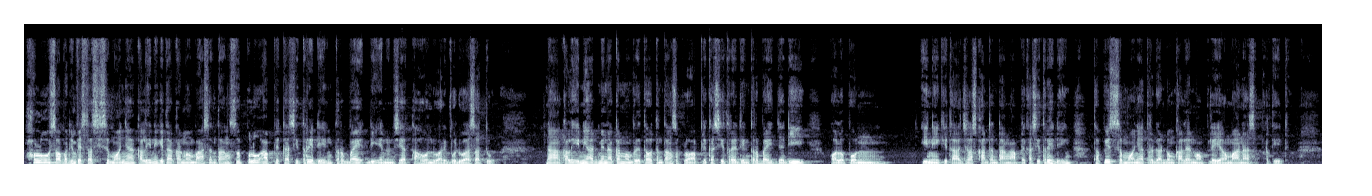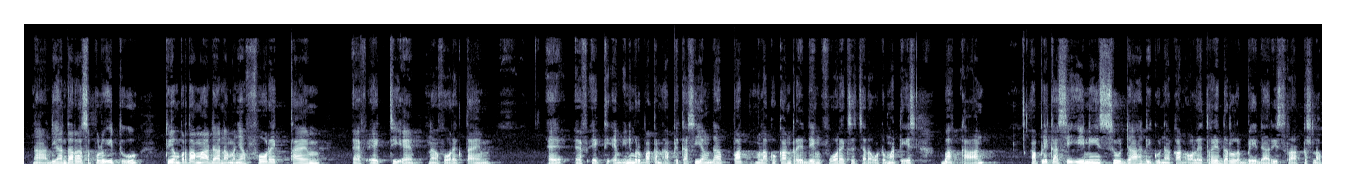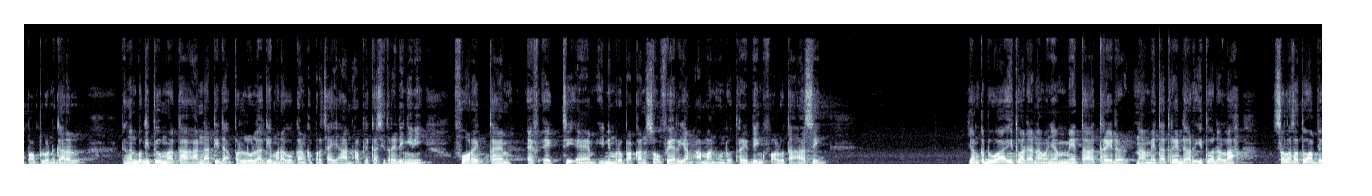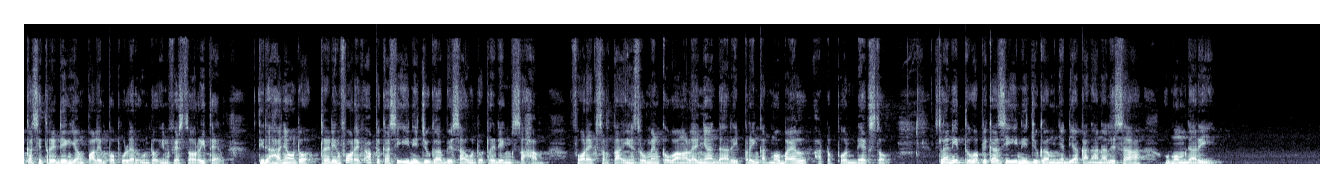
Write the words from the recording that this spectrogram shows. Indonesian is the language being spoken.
Halo sahabat investasi semuanya, kali ini kita akan membahas tentang 10 aplikasi trading terbaik di Indonesia tahun 2021. Nah, kali ini admin akan memberitahu tentang 10 aplikasi trading terbaik. Jadi, walaupun ini kita jelaskan tentang aplikasi trading, tapi semuanya tergantung kalian mau pilih yang mana seperti itu. Nah, di antara 10 itu, itu yang pertama ada namanya Forex Time FXTM. Nah, Forex Time FXTM ini merupakan aplikasi yang dapat melakukan trading forex secara otomatis. Bahkan aplikasi ini sudah digunakan oleh trader lebih dari 180 negara loh. Dengan begitu maka Anda tidak perlu lagi meragukan kepercayaan aplikasi trading ini. Forex Time FXTM ini merupakan software yang aman untuk trading valuta asing. Yang kedua itu ada namanya MetaTrader. Nah, MetaTrader itu adalah salah satu aplikasi trading yang paling populer untuk investor retail. Tidak hanya untuk trading forex, aplikasi ini juga bisa untuk trading saham, forex serta instrumen keuangan lainnya dari peringkat mobile ataupun desktop. Selain itu, aplikasi ini juga menyediakan analisa umum dari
